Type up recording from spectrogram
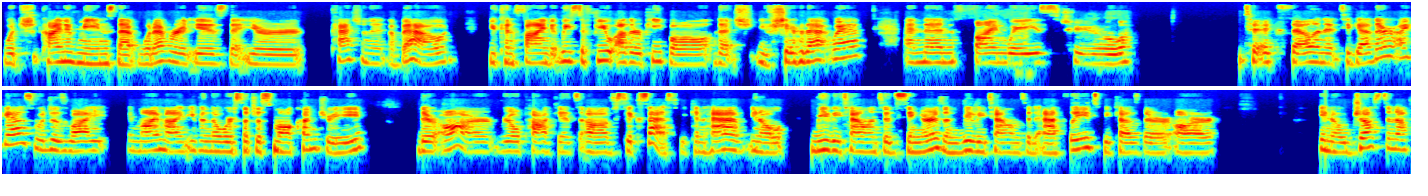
which kind of means that whatever it is that you're passionate about you can find at least a few other people that sh- you share that with and then find ways to to excel in it together i guess which is why in my mind, even though we're such a small country, there are real pockets of success. We can have, you know, really talented singers and really talented athletes because there are, you know, just enough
